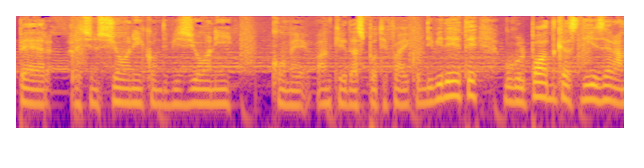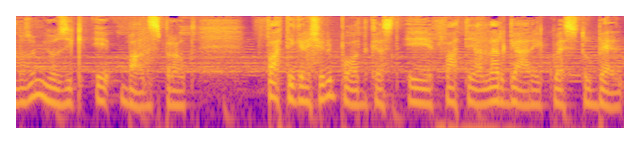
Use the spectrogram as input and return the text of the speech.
per recensioni, condivisioni come anche da Spotify condividete Google Podcast, Deezer, Amazon Music e Budsprout fate crescere il podcast e fate allargare questo bel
